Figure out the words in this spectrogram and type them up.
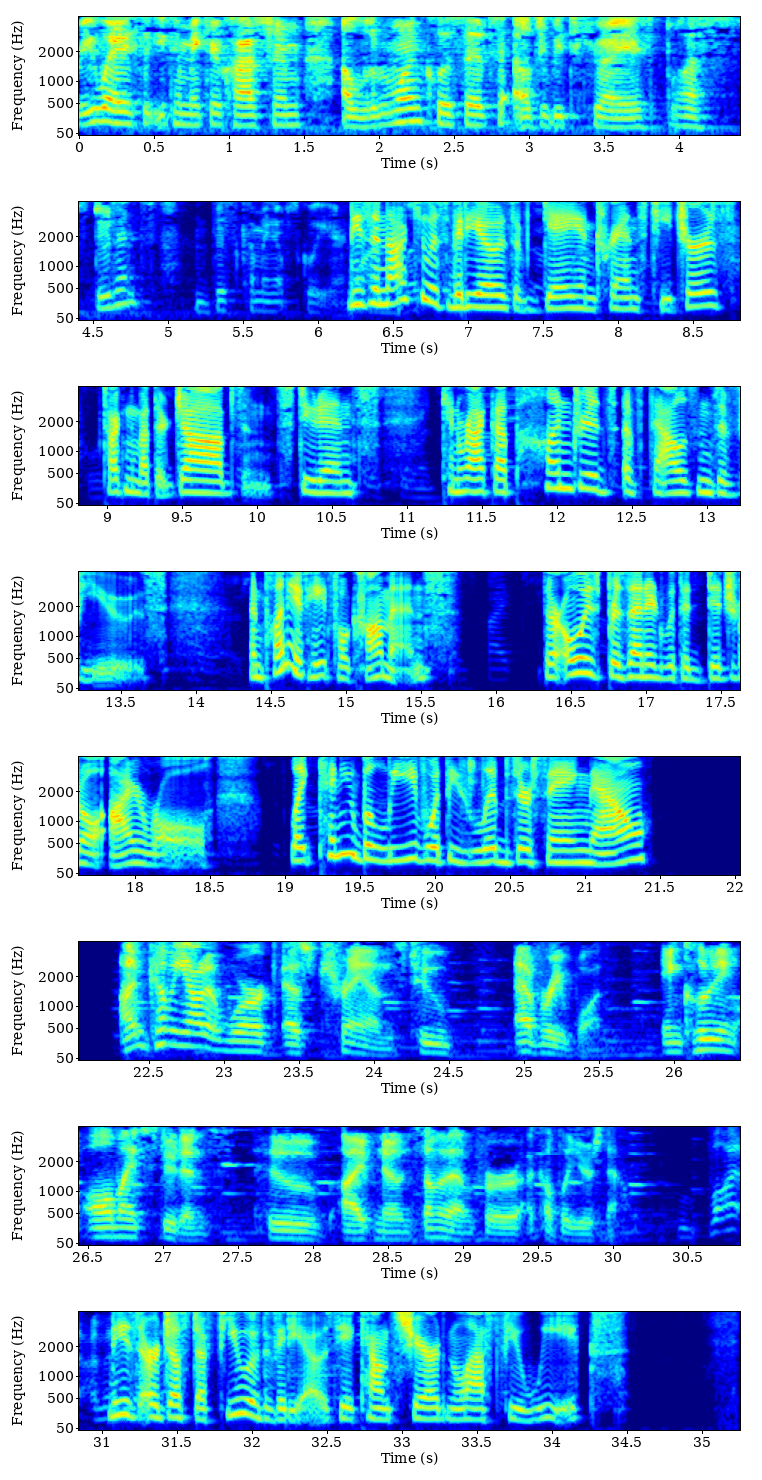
Three ways that you can make your classroom a little bit more inclusive to LGBTQIA plus students this coming up school year. These innocuous videos of gay and trans teachers talking about their jobs and students can rack up hundreds of thousands of views and plenty of hateful comments. They're always presented with a digital eye roll. Like, can you believe what these libs are saying now? I'm coming out at work as trans to everyone, including all my students who I've known some of them for a couple years now. These are just a few of the videos the accounts shared in the last few weeks.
